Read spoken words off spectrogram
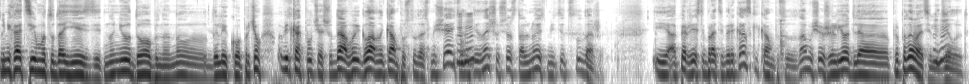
ну, не хотим мы туда ездить, ну, неудобно, ну, далеко. Причем, ведь как получается, что да, вы главный кампус туда смещаете, но не значит, что все остальное сместится туда же. И опять же, если брать американский кампус, то там еще жилье для преподавателей делают.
